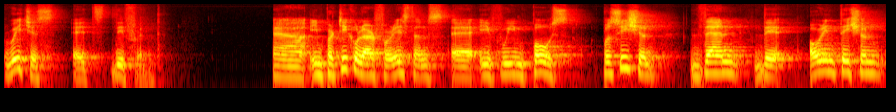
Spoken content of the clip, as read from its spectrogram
reaches, it's different. Uh, in particular, for instance, uh, if we impose position, then the orientation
